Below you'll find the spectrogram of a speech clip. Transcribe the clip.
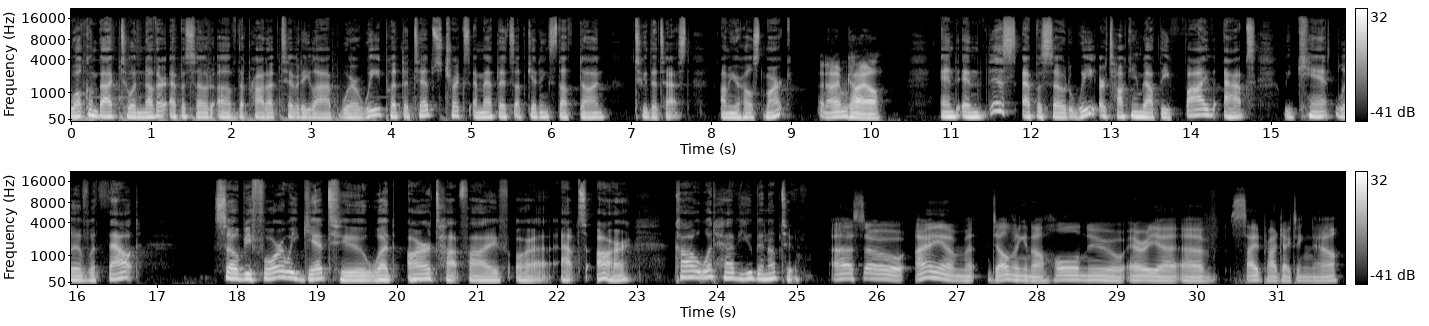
Welcome back to another episode of the Productivity Lab, where we put the tips, tricks, and methods of getting stuff done to the test. I'm your host, Mark. And I'm Kyle. And in this episode, we are talking about the five apps we can't live without. So before we get to what our top five or uh, apps are, Kyle, what have you been up to? Uh, so I am delving in a whole new area of side projecting now.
